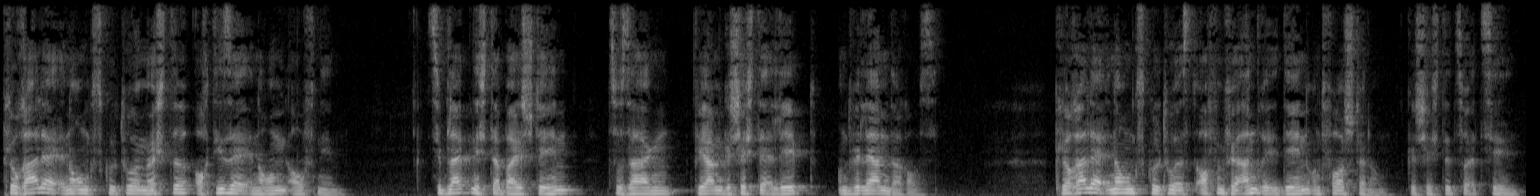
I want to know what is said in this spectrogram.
Plurale Erinnerungskultur möchte auch diese Erinnerungen aufnehmen. Sie bleibt nicht dabei stehen, zu sagen, wir haben Geschichte erlebt und wir lernen daraus. Plurale Erinnerungskultur ist offen für andere Ideen und Vorstellungen, Geschichte zu erzählen.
